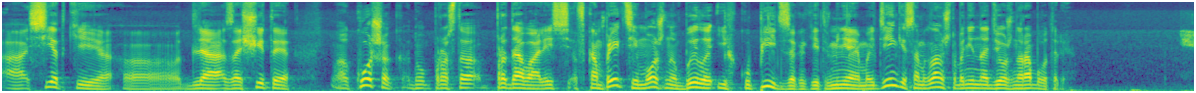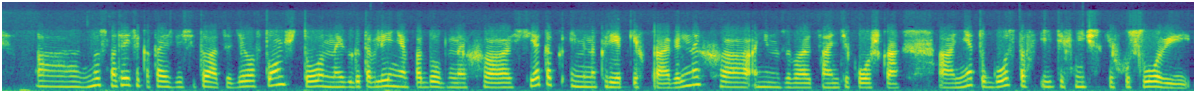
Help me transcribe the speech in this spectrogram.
э, сетки э, для защиты кошек ну, просто продавались в комплекте, и можно было их купить за какие-то вменяемые деньги. Самое главное, чтобы они надежно работали. А, ну, смотрите, какая здесь ситуация. Дело в том, что на изготовление подобных а, сеток, именно крепких, правильных, а, они называются антикошка, нету ГОСТов и технических условий.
